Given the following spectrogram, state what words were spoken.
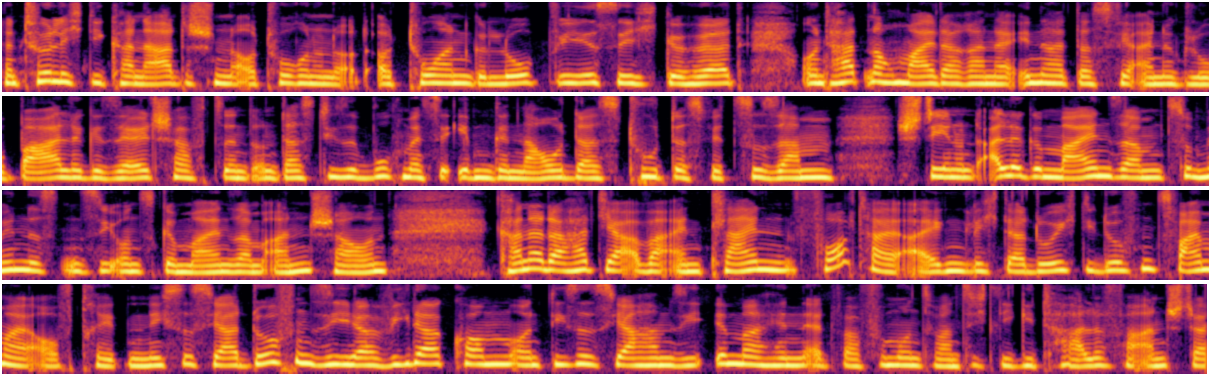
natürlich die kanadischen Autorinnen und Autoren gelobt, wie es sich gehört, und hat nochmal daran erinnert, dass wir eine globale Gesellschaft sind und dass diese Buchmesse eben genau das tut, dass wir zusammenstehen und alle gemeinsam, zumindest sie uns gemeinsam anschauen. Kanada hat ja aber einen kleinen Vorteil eigentlich dadurch, die dürfen zweimal auftreten. Nächstes Jahr dürfen sie ja wiederkommen und dieses Jahr haben sie immerhin etwa 25 digitale Veranstaltungen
